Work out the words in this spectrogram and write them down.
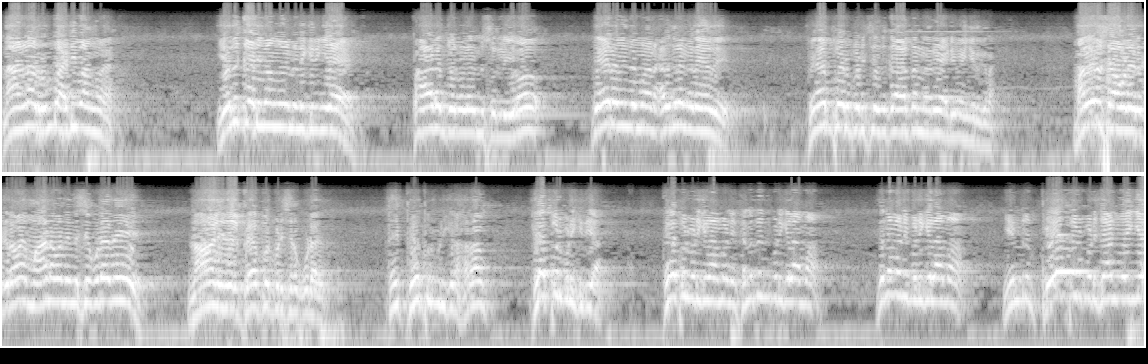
நான் ரொம்ப அடி வாங்குவேன். எதுக்கு அடி வாங்குவேன் நினைக்கிறீங்க? பாடம் சொல்லலன்னு சொல்லியோ வேற விதமான அதுக்கெல்லாம் கிடையாது. பேப்பர் படிச்சதுக்காக தான் நிறைய அடி வாங்கியிருக்கிறான். மதரசாவில் இருக்கிறவன் மாணவன் என்ன செய்யக்கூடாது? நாளிதழ் பேப்பர் படிச்சிடக்கூடாது. பேப்பர் படிக்கிற ஹராம். பேப்பர் படிக்கிறியா? பேப்பர் படிக்கலாமா? நீ தினத்தந்தி படிக்கலாமா? தினமணி படிக்கலாமா? என்று பேப்பர் படிச்சான்னு வைங்க.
